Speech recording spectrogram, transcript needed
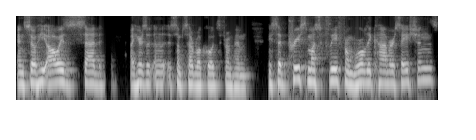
And so he always said, uh, here's a, uh, some several quotes from him. He said, priests must flee from worldly conversations,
